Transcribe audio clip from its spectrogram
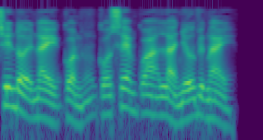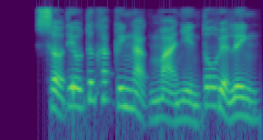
trên đời này còn có xem qua là nhớ việc này. Sở tiêu tức khắc kinh ngạc mà nhìn Tô huyền linh,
